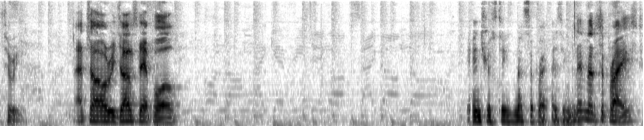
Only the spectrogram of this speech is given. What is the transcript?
3. That's our results there, Paul. Interesting. Not surprising. I'm not surprised.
